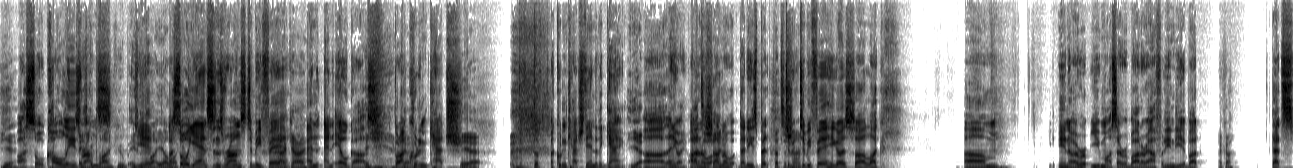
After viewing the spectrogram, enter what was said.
Yeah. I saw Kohli's He's a good runs. He's a good yeah. Yeah, I I, saw him. Jansen's runs to be fair. Okay. And and Elgar's, Yeah, but I couldn't catch Yeah. the, the I couldn't catch the end of the game. Yeah. Uh, anyway, I don't know. What, I don't know what that is, but That's a to, shame. Be, to be fair, he goes uh, like, um, you know, you might say Rabada out for India, but Okay. that's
